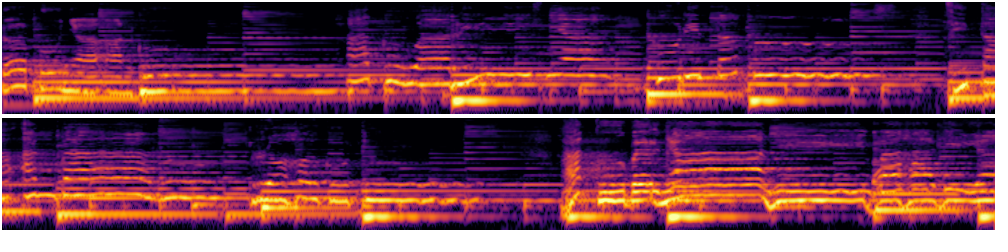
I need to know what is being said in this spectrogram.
kepunyaanku Aku bernyanyi bahagia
